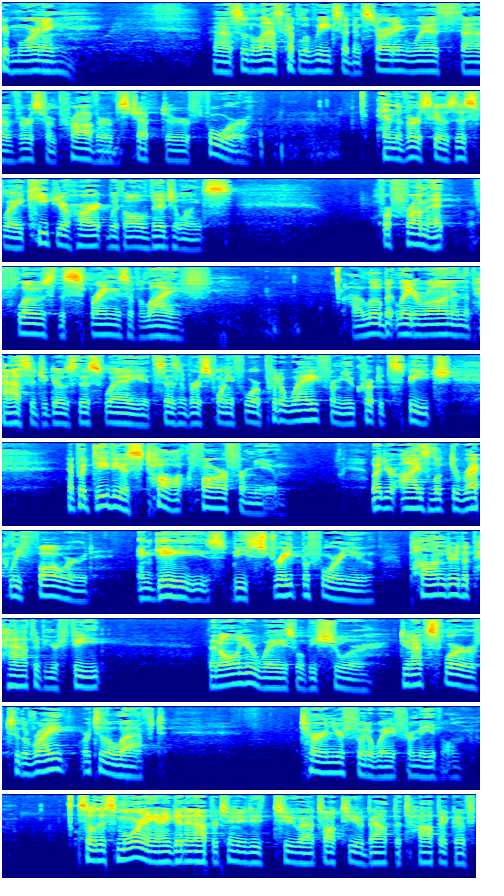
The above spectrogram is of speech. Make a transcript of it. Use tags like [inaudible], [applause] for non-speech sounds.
Good morning. Uh, so, the last couple of weeks, I've been starting with a verse from Proverbs chapter 4. And the verse goes this way Keep your heart with all vigilance, for from it flows the springs of life. A little bit later on in the passage, it goes this way. It says in verse 24 Put away from you crooked speech, and put devious talk far from you. Let your eyes look directly forward and gaze be straight before you. Ponder the path of your feet, then all your ways will be sure. Do not swerve to the right or to the left. Turn your foot away from evil. So, this morning, I get an opportunity to uh, talk to you about the topic of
